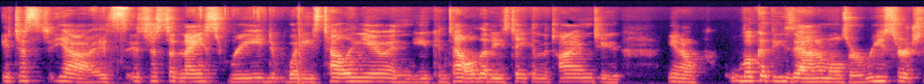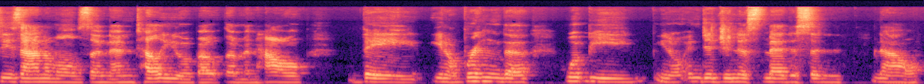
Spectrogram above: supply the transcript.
it just yeah it's it's just a nice read what he's telling you and you can tell that he's taken the time to you know look at these animals or research these animals and and tell you about them and how they you know bring the would be you know indigenous medicine now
